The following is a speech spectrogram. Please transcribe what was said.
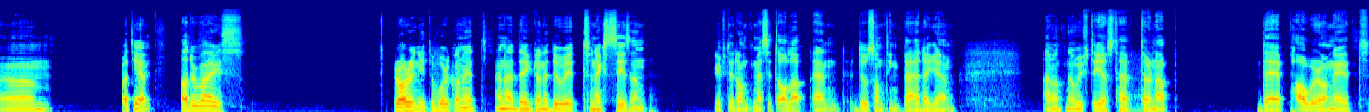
Um, but yeah, otherwise, Ferrari need to work on it, and they're gonna do it next season if they don't mess it all up and do something bad again. I don't know if they just have turn up the power on it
